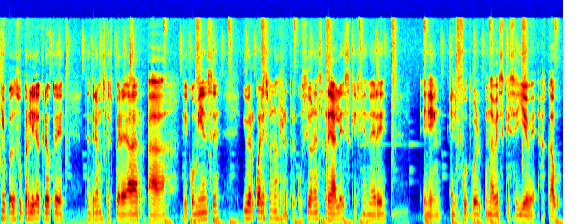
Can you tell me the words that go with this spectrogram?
Y pues la Superliga creo que tendremos que esperar a que comience y ver cuáles son las repercusiones reales que genere en el fútbol una vez que se lleve a cabo.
